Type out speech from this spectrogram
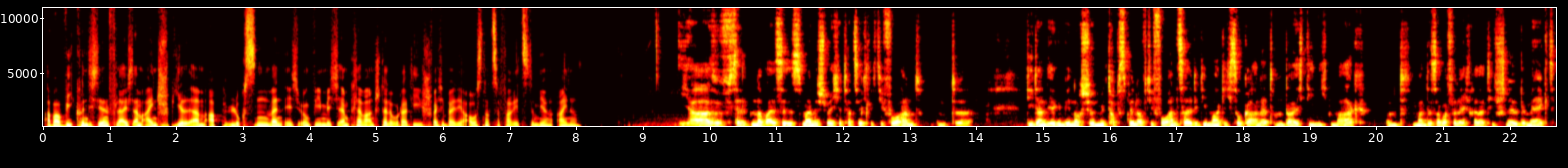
aber wie könnte ich dir denn vielleicht ähm, ein Spiel ähm, abluchsen, wenn ich irgendwie mich ähm, clever anstelle oder die Schwäche bei dir ausnutze? Verrätst du mir eine? Ja, also seltenerweise ist meine Schwäche tatsächlich die Vorhand. Und äh, die dann irgendwie noch schön mit Topspin auf die Vorhandseite, die mag ich so gar nicht. Und da ich die nicht mag und man das aber vielleicht relativ schnell bemerkt,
